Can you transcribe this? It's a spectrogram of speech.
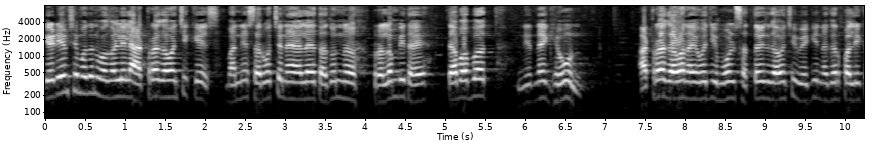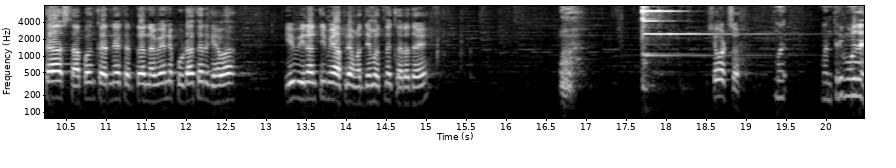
केडीएमसी मधून वगळलेल्या अठरा गावांची केस मान्य सर्वोच्च न्यायालयात अजून प्रलंबित आहे त्याबाबत निर्णय घेऊन अठरा गावांऐवजी मूळ सत्तावीस गावांची वेगळी नगरपालिका स्थापन करण्याकरता नव्याने पुढाकार घ्यावा ही विनंती मी आपल्या माध्यमातून करत आहे शेवटचं मंत्री महोदय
